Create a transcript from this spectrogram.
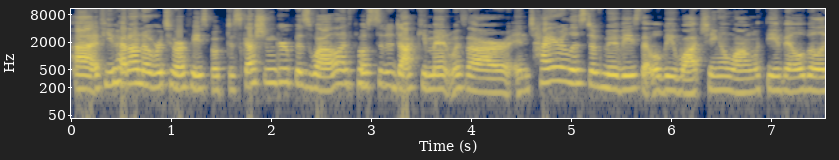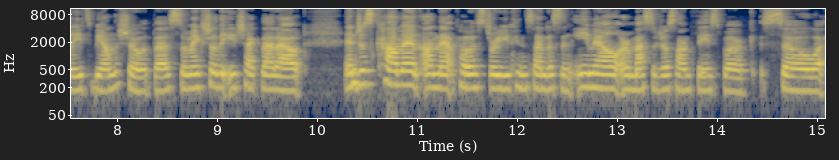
Uh, if you head on over to our Facebook discussion group as well, I've posted a document with our entire list of movies that we'll be watching along with the availability to be on the show with us. So make sure that you check that out and just comment on that post or you can send us an email or message us on Facebook so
